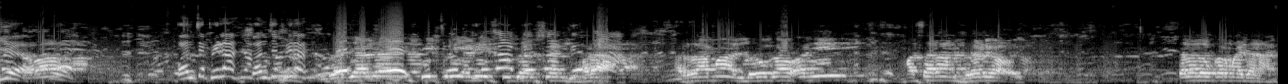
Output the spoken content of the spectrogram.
Yeah. पंच फिरा पंच फिरा. गजानन पिपरी आणि सुदर्शन भरा. रामा लोगाव आणि मसाराम हिरडगाव चला लवकर मैदानात.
